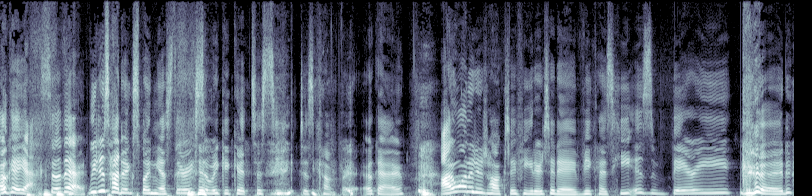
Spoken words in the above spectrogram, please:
Okay, yeah. So there. We just had to explain yes theory so we could get to seek discomfort. Okay. I wanted to talk to Peter today because he is very good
